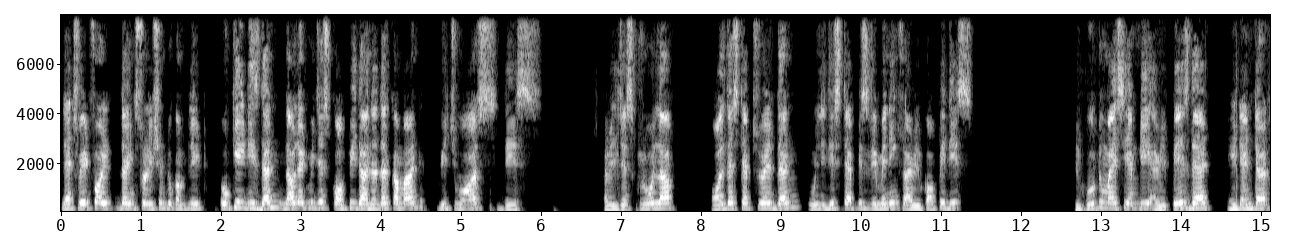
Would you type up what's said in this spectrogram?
Let's wait for the installation to complete. Okay, it is done. Now let me just copy the another command, which was this. I will just scroll up. All the steps were done. Only this step is remaining. So I will copy this. I will go to my CMD. I will paste that. Hit enter.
